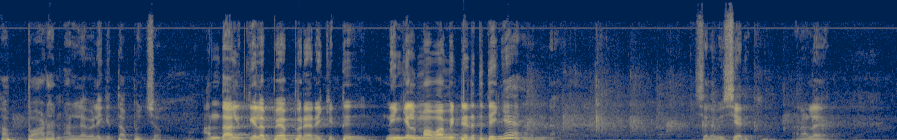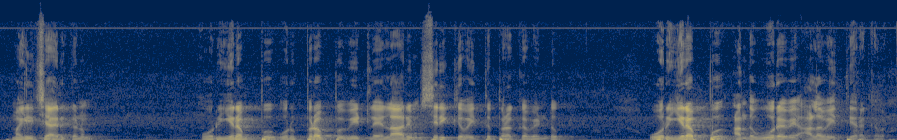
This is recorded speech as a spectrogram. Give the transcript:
அப்பாடா நல்ல விலைக்கு தப்பிச்சோம். அந்த ஆள் கீழே பேப்பர் இறக்கிட்டு நீங்களம்மா வாமிட்டு எடுத்துட்டீங்க? அப்படின்னா. சில விஷயம் இருக்குது அதனால் மகிழ்ச்சியாக இருக்கணும். ஒரு இறப்பு ஒரு பிறப்பு வீட்டில் எல்லாரையும் சிரிக்க வைத்து பிறக்க வேண்டும். ஒரு இறப்பு அந்த ஊரவே அள வைத்து இறக்க வேண்டும்.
